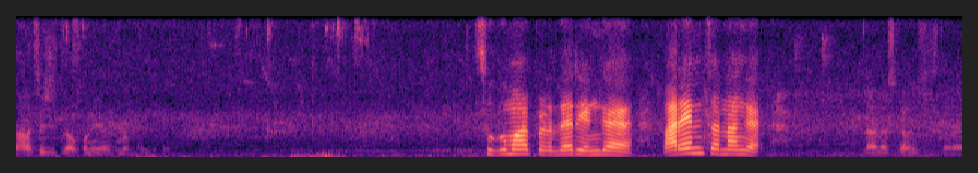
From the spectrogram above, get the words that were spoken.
நாளைக்கு சித்ரா பண்ணி எனக்கு சுகுமார் பிரதர் எங்க? வரேன்னு சொன்னாங்க நான் நஸ்கா சிஸ்டரா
